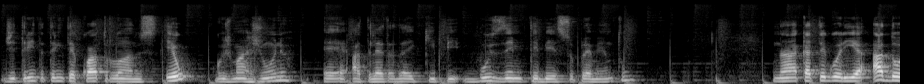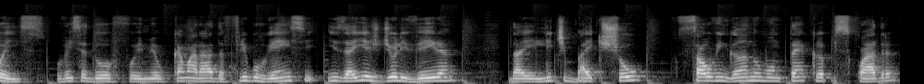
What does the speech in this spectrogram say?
de 30 a 34 anos, eu, Gusmar Júnior, é atleta da equipe Bus MTB Suplementum. Na categoria A2, o vencedor foi meu camarada friburguense Isaías de Oliveira, da Elite Bike Show, salvo engano, Montanha Cup Squadra.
